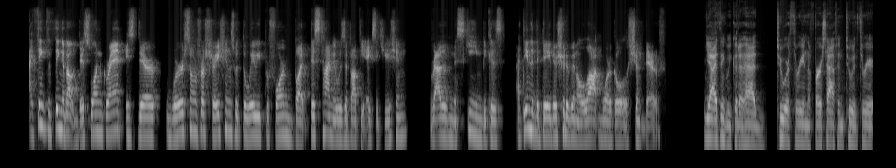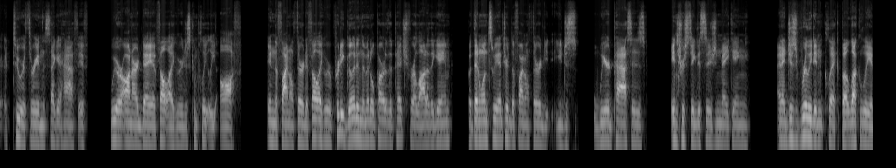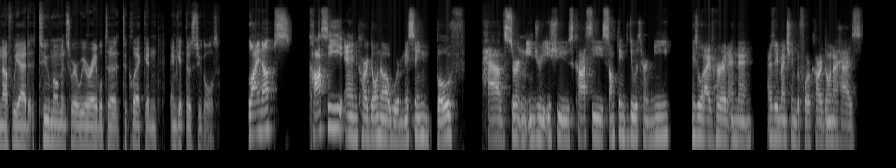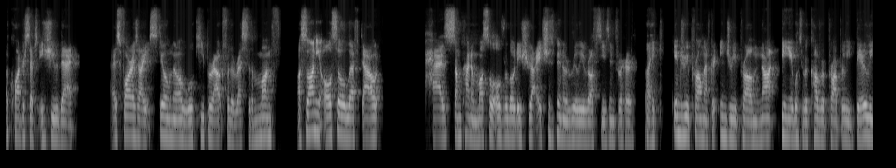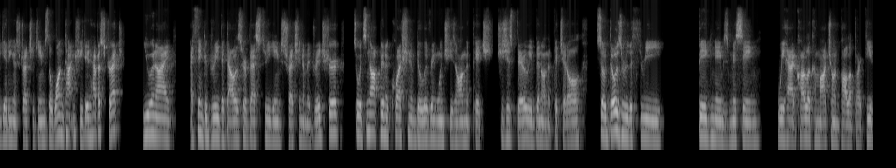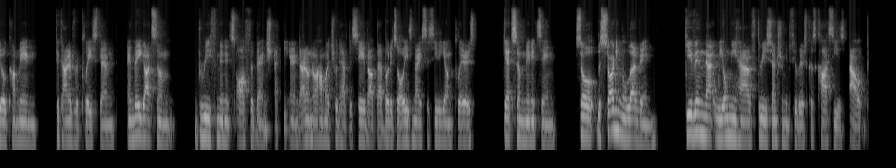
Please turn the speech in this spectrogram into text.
I think the thing about this one, Grant, is there were some frustrations with the way we performed, but this time it was about the execution rather than the scheme because at the end of the day, there should have been a lot more goals, shouldn't there? Yeah, I think we could have had two or three in the first half and two and three, two or three in the second half if we were on our day. It felt like we were just completely off in the final third. It felt like we were pretty good in the middle part of the pitch for a lot of the game, but then once we entered the final third, you just weird passes, interesting decision making, and it just really didn't click. But luckily enough, we had two moments where we were able to to click and and get those two goals. Lineups, Kaci and Cardona were missing. Both have certain injury issues. Kaci, something to do with her knee, is what I've heard. And then, as we mentioned before, Cardona has a quadriceps issue that, as far as I still know, will keep her out for the rest of the month. Asllani also left out, has some kind of muscle overload issue. It's just been a really rough season for her. Like injury problem after injury problem, not being able to recover properly, barely getting a stretch of games. The one time she did have a stretch, you and I, I think, agreed that that was her best three game stretch in a Madrid shirt. So it's not been a question of delivering when she's on the pitch. She's just barely been on the pitch at all. So those were the three big names missing. We had Carla Camacho and Paula Partido come in to kind of replace them, and they got some brief minutes off the bench at the end. I don't know how much would have to say about that, but it's always nice to see the young players get some minutes in. So the starting 11, given that we only have three central midfielders because Kaci is out,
